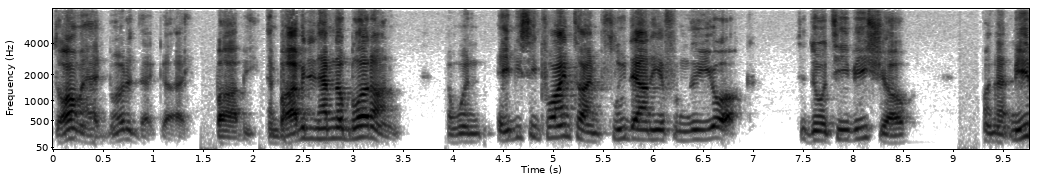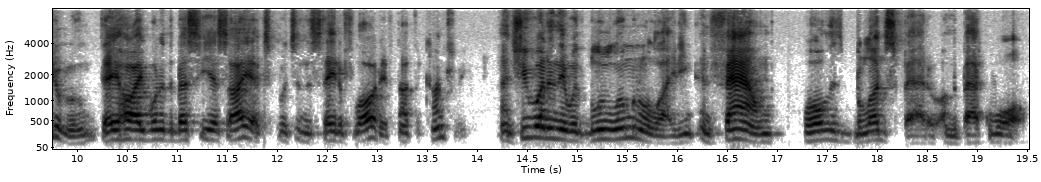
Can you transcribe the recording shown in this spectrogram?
Dahmer had murdered that guy, Bobby, and Bobby didn't have no blood on him. And when ABC Primetime flew down here from New York to do a TV show on that meter room, they hired one of the best CSI experts in the state of Florida, if not the country. And she went in there with blue luminol lighting and found all this blood spatter on the back wall.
